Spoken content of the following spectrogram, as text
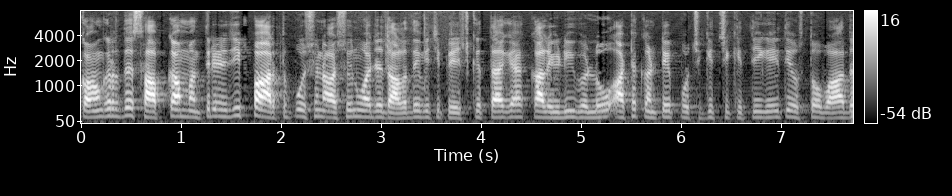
ਕਾਂਗਰਸ ਦੇ ਸਾਬਕਾ ਮੰਤਰੀ ਨੇ ਜੀ ਭਾਰਤ ਭੂਸ਼ਣ ਆਸ਼ੂ ਨੂੰ ਅੱਜ ਅਦਾਲਤ ਦੇ ਵਿੱਚ ਪੇਸ਼ ਕੀਤਾ ਗਿਆ। ਕੱਲ੍ਹ ਈਡੀ ਵੱਲੋਂ 8 ਘੰਟੇ ਪੁੱਛਗਿੱਛ ਕੀਤੀ ਗਈ ਤੇ ਉਸ ਤੋਂ ਬਾਅਦ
